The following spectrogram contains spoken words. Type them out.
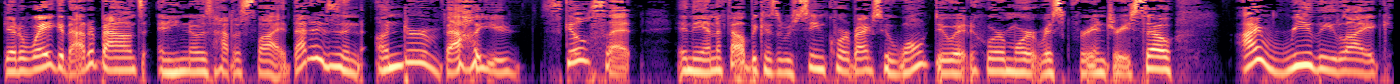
get away, get out of bounds, and he knows how to slide. That is an undervalued skill set in the NFL because we've seen quarterbacks who won't do it who are more at risk for injury. So I really like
